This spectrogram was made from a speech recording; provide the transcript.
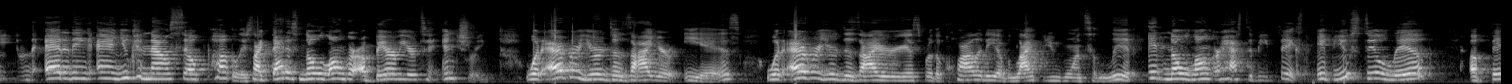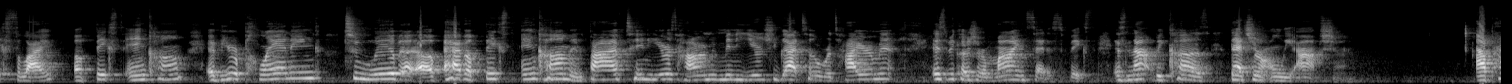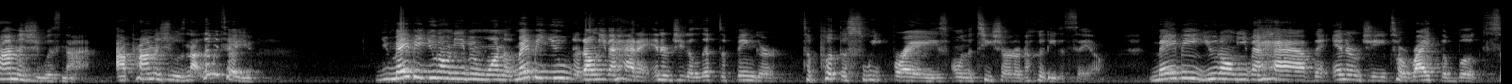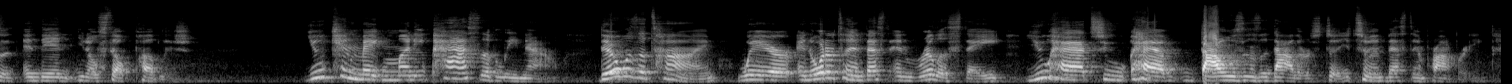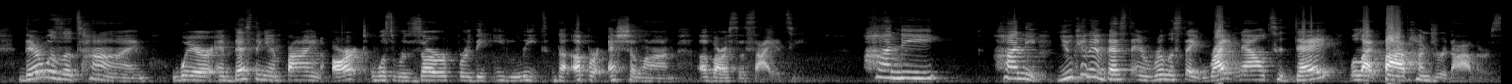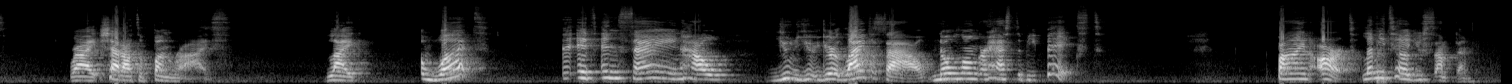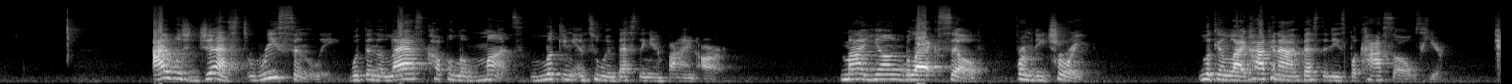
editing and you can now self-publish. Like that is no longer a barrier to entry. Whatever your desire is whatever your desire is for the quality of life you want to live it no longer has to be fixed. If you still live a fixed life, a fixed income, if you're planning to live, a, have a fixed income in five, ten years, however many years you got till retirement, it's because your mindset is fixed. It's not because that's your only option. I promise you it's not. I promise you it's not. Let me tell you, you maybe you don't even want to, maybe you don't even have the energy to lift a finger to put the sweet phrase on the t-shirt or the hoodie to sell maybe you don't even have the energy to write the book so, and then you know self-publish. You can make money passively now. There was a time where in order to invest in real estate you had to have thousands of dollars to, to invest in property. There was a time where investing in fine art was reserved for the elite the upper echelon of our society. Honey honey, you can invest in real estate right now today with like $500, right? Shout out to Fundrise. Like, what? It's insane how you, you, your lifestyle no longer has to be fixed. Fine art. Let me tell you something. I was just recently, within the last couple of months, looking into investing in fine art my young black self from Detroit looking like, how can I invest in these Picassos here?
